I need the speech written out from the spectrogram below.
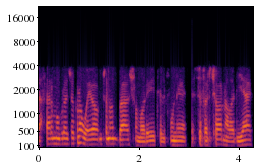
دفتر ما مراجعه کنه و یا همچنان به شماره تلفن 0491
